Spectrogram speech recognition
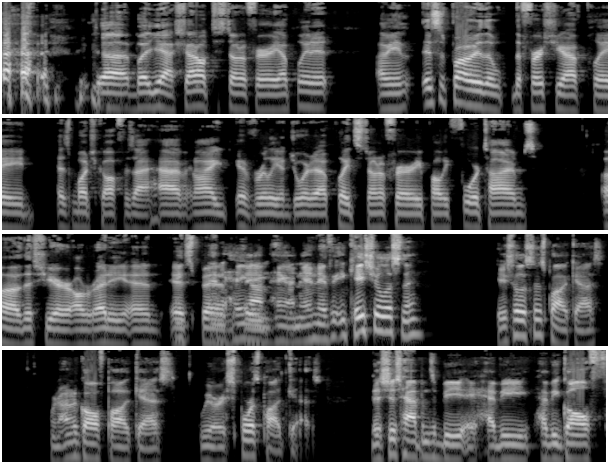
uh, but yeah, shout out to Stono Ferry. I played it. I mean, this is probably the the first year I've played as much golf as I have, and I have really enjoyed it. I've played Stono Ferry probably four times uh, this year already, and it's been. And hang a, on, hang on, and if in case you're listening, in case you're listening to this podcast, we're not a golf podcast. We are a sports podcast. This just happens to be a heavy, heavy golf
